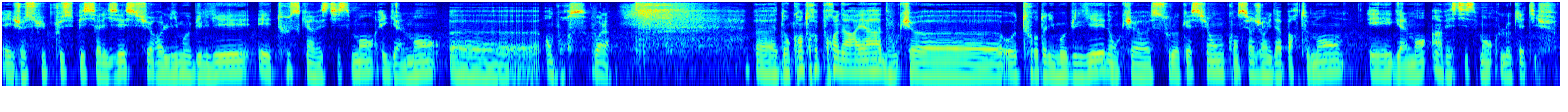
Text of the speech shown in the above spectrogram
Et je suis plus spécialisé sur l'immobilier et tout ce qui est investissement également euh, en bourse. Voilà. Euh, donc entrepreneuriat donc euh, autour de l'immobilier, donc euh, sous-location, conciergerie d'appartements et également investissement locatif.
